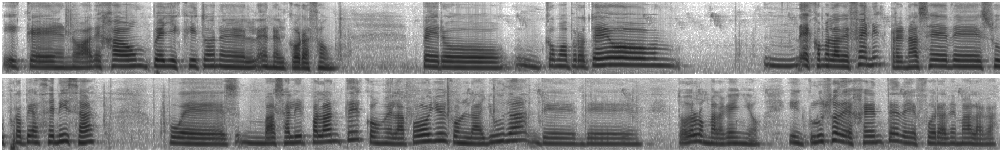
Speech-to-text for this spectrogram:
y que nos ha dejado un pellizquito en el, en el corazón. Pero mm, como Proteo mm, es como la de Fénix, renace de sus propias cenizas, pues va a salir para adelante con el apoyo y con la ayuda de, de todos los malagueños, incluso de gente de fuera de Málaga.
